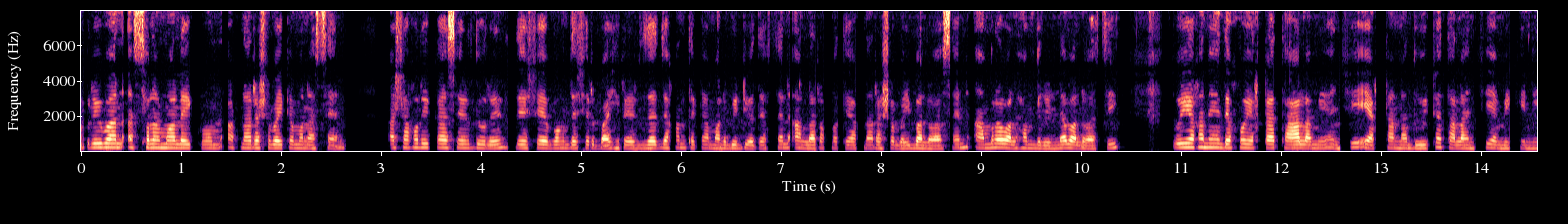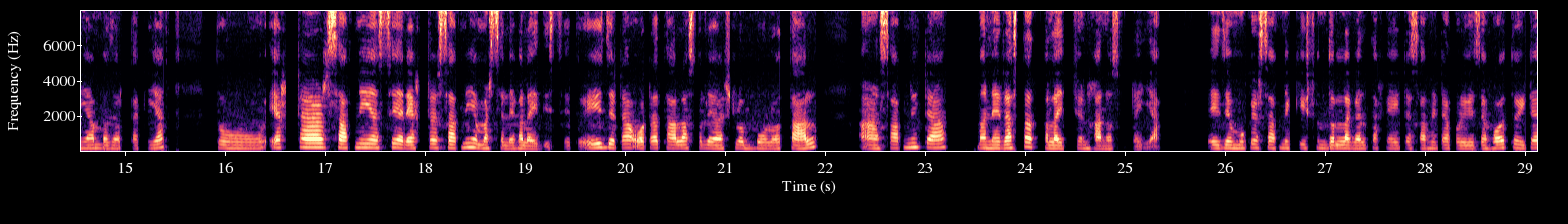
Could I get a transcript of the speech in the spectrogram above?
এভরিওয়ান আসসালামু আলাইকুম আপনারা সবাই কেমন আছেন? আশা করি কাছের দূরে, দেশে এবং দেশের বাইরের যে যেখান থেকে আমার ভিডিও দেখছেন, আল্লাহ রহমতে আপনারা সবাই ভালো আছেন। আমরাও আলহামদুলিল্লাহ ভালো আছি। তো এখানে দেখো একটা তাল আমি আনছি, একটা না দুইটা তাল আনছি আমি কিনিয়াম বাজার থাকিয়া তো একটার চাটনি আছে আর একটার চাটনি আমার ছেলে ফেলাই দিচ্ছে। তো এই যেটা, ওটা তাল আসলে আসলো বড় তাল আর চাটনিটা মানে রাস্তাত ফেলাইছেন খানো ছুটাইয়া। এই যে মুখের চাপনি কি সুন্দর লাগাল তাকে এটা চাপনিটা করে গেছে। হয়তো এটা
